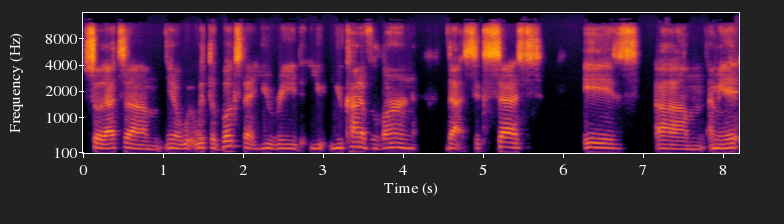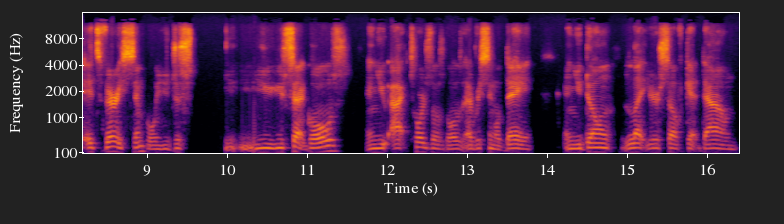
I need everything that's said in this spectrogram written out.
So that's um, you know w- with the books that you read you you kind of learn that success is um, i mean it, it's very simple. You just you you set goals and you act towards those goals every single day and you don't let yourself get down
